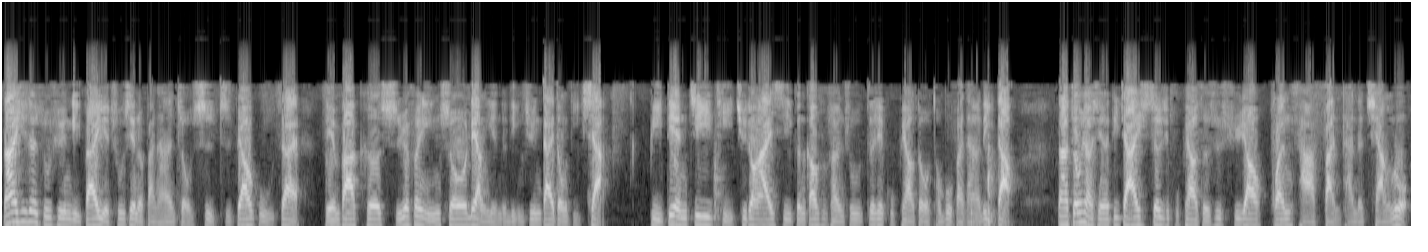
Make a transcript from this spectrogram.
那 IC 这族群礼拜也出现了反弹的走势，指标股在联发科十月份营收亮眼的领军带动底下，笔电记忆体驱动 IC 跟高速传输这些股票都有同步反弹的力道。那中小型的低价 IC 设计股票则是需要观察反弹的强弱，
